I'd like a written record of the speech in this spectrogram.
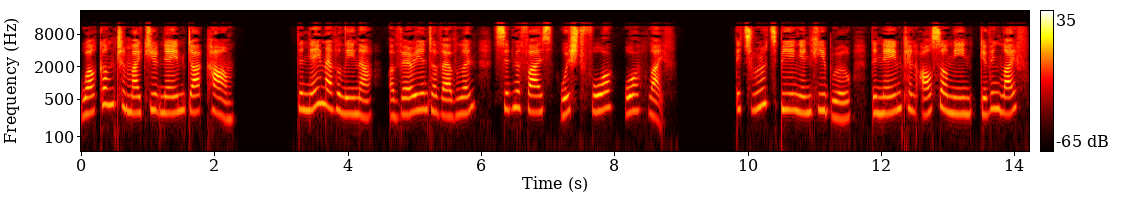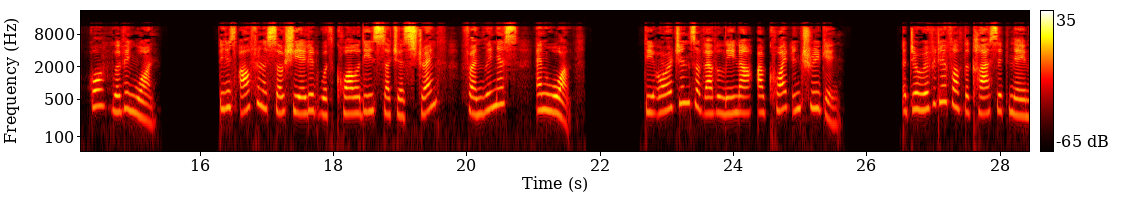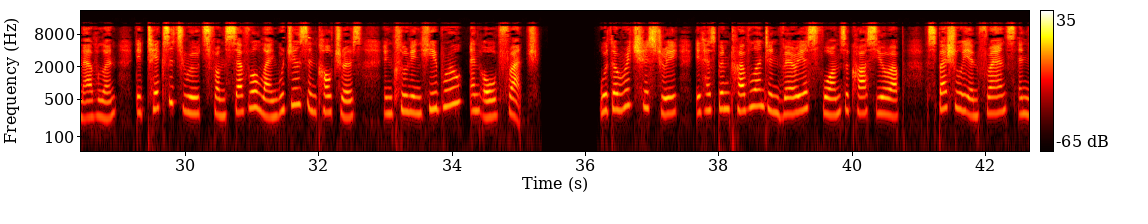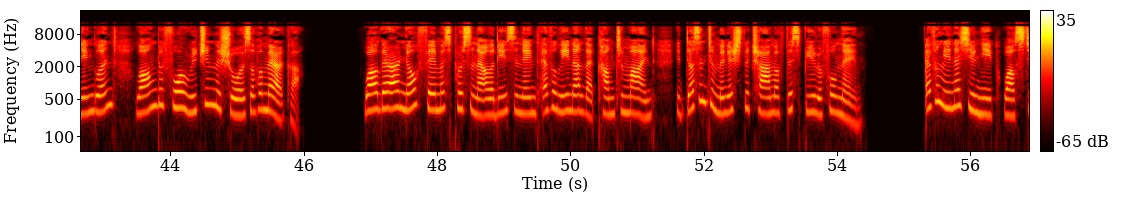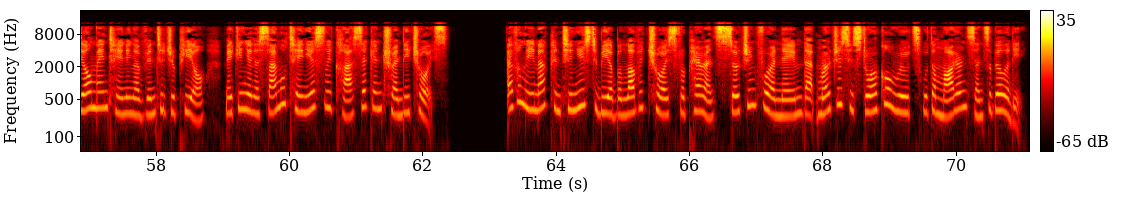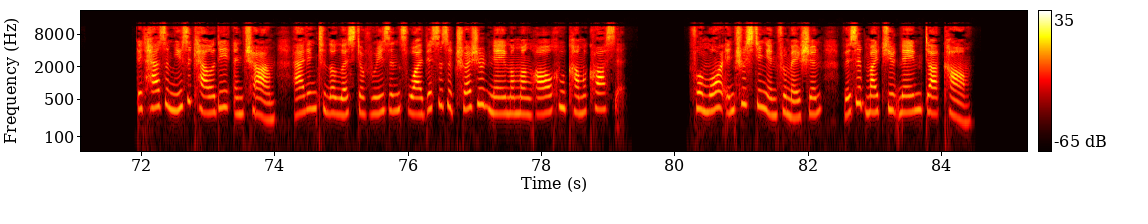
Welcome to mycutename.com. The name Evalina, a variant of Evelyn, signifies wished for or life. Its roots being in Hebrew, the name can also mean giving life or living one. It is often associated with qualities such as strength, friendliness, and warmth. The origins of Evalina are quite intriguing. A derivative of the classic name Evelyn, it takes its roots from several languages and cultures, including Hebrew and Old French. With a rich history, it has been prevalent in various forms across Europe, especially in France and England, long before reaching the shores of America. While there are no famous personalities named Evalina that come to mind, it doesn't diminish the charm of this beautiful name. Evalina's unique while still maintaining a vintage appeal, making it a simultaneously classic and trendy choice. Evalina continues to be a beloved choice for parents searching for a name that merges historical roots with a modern sensibility. It has a musicality and charm, adding to the list of reasons why this is a treasured name among all who come across it. For more interesting information, visit mycutename.com.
